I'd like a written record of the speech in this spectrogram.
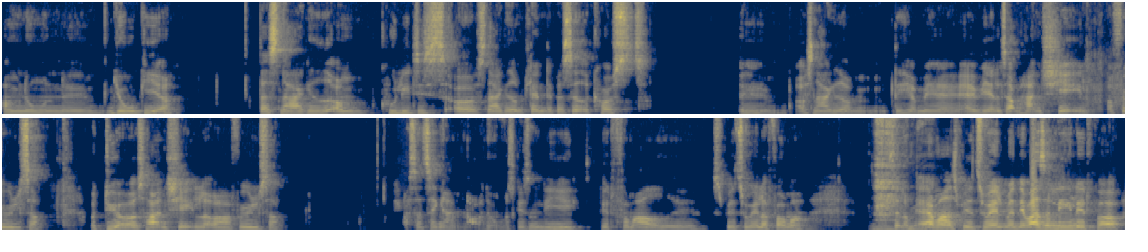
om nogle øh, yogier, der snakkede om kulitis og snakkede om plantebaseret kost. Øh, og snakkede om det her med, at vi alle sammen har en sjæl og følelser. Og dyr også har en sjæl og har følelser. Og så tænker jeg, at det var måske sådan lige lidt for meget øh, spirituelt for mig. Selvom jeg er meget spirituel, men det var så lige lidt for...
